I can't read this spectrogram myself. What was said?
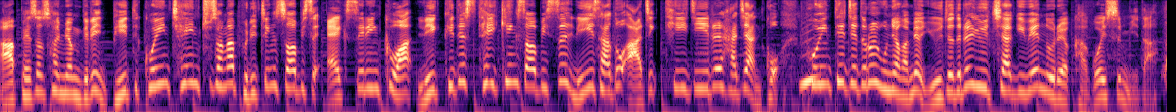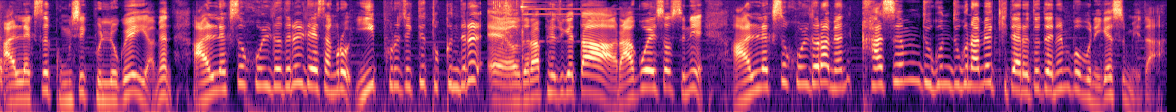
앞에서 설명드린 비트코인 체인 추상화 브리징 서비스 엑스링크와 리퀴드 스테이킹 서비스 리사도 아직 TG를 하지 않고 포인트 제도를 운영하며 유저들을 유치하기 위해 노력하고 있습니다. 알렉스 공식 블로그에 의하면 알 렉스 홀더들을 대상으로 이 프로젝트 토큰들을 에어드랍 해주겠다라고 했었으니 알렉스 홀더라면 가슴 두근두근하며 기다려도 되는 부분이겠습니다.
